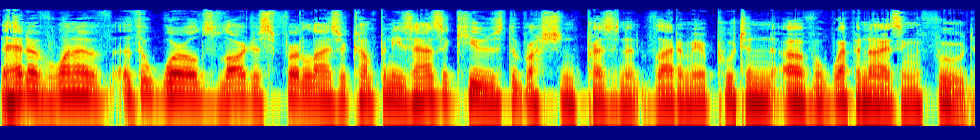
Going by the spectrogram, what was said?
The head of one of the world's largest fertilizer companies has accused the Russian President Vladimir Putin of weaponizing food.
